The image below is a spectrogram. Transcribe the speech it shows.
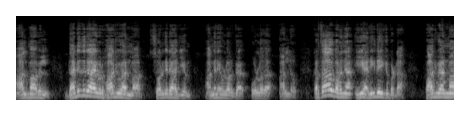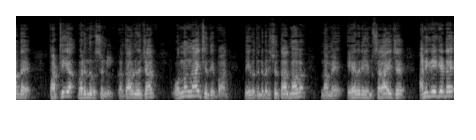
ആത്മാവിൽ ദരിദ്രരായവർ ഭാഗ്യവാന്മാർ സ്വർഗരാജ്യം അങ്ങനെയുള്ളവർക്ക് ഉള്ളത് അല്ലോ. കർത്താവ് പറഞ്ഞ ഈ അനുഗ്രഹിക്കപ്പെട്ട ഭാഗ്യവാന്മാരുടെ പട്ടിക വരും ദിവസങ്ങളിൽ കർത്താവിന് വെച്ചാൽ ഒന്നൊന്നായി ചിന്തിപ്പാൻ ദൈവത്തിന്റെ പരിശുദ്ധാത്മാവ് നമ്മെ ഏവരെയും സഹായിച്ച് അനുഗ്രഹിക്കട്ടെ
